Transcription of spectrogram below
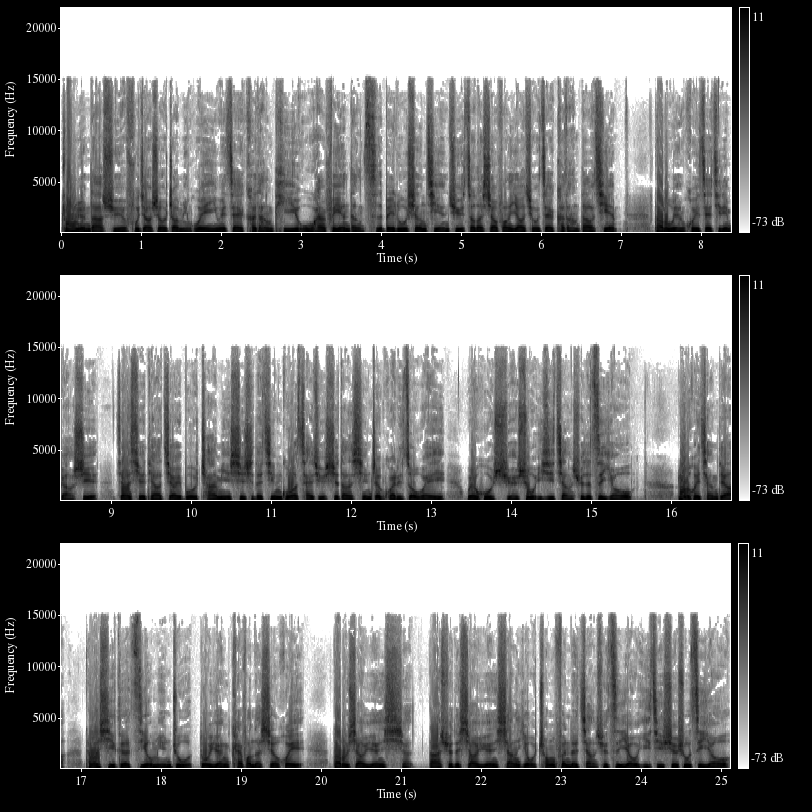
中原大学副教授赵明威因为在课堂提武汉肺炎等词被陆生检举，遭到校方要求在课堂道歉。大陆委员会在今天表示，将协调教育部查明事实的经过，采取适当行政管理作为，维护学术以及讲学的自由。陆委会强调，台湾是一个自由民主、多元开放的社会，大陆校园享大学的校园享有充分的讲学自由以及学术自由，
